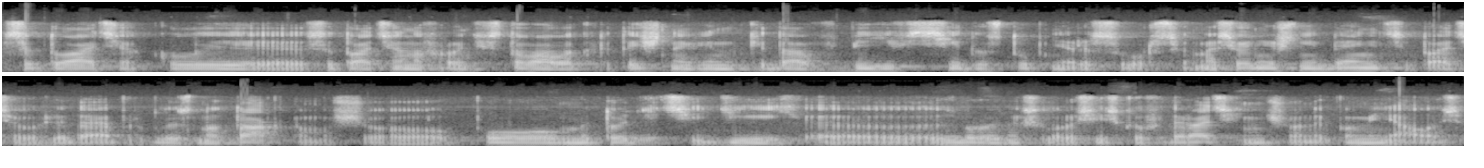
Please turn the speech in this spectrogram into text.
ситуаціях, коли ситуація на фронті ставала критичною, він кидав в бій всі доступні ресурси. На сьогоднішній день ситуація виглядає приблизно так, тому що по методиці дій е, збройних сил Російської Федерації нічого не помінялося.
